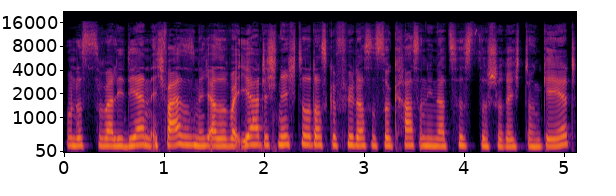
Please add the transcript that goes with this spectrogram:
um das zu validieren, ich weiß es nicht. Also bei ihr hatte ich nicht so das Gefühl, dass es so krass in die narzisstische Richtung geht.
